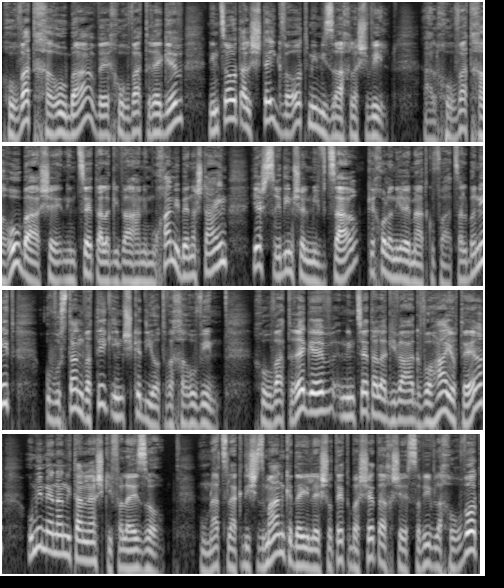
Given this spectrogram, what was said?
חורבת חרובה וחורבת רגב נמצאות על שתי גבעות ממזרח לשביל. על חורבת חרובה, שנמצאת על הגבעה הנמוכה מבין השתיים, יש שרידים של מבצר, ככל הנראה מהתקופה הצלבנית, ובוסתן ותיק עם שקדיות וחרובים. חורבת רגב נמצאת על הגבעה הגבוהה יותר, וממנה ניתן להשקיף על האזור. מומלץ להקדיש זמן כדי לשוטט בשטח שסביב לחורבות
